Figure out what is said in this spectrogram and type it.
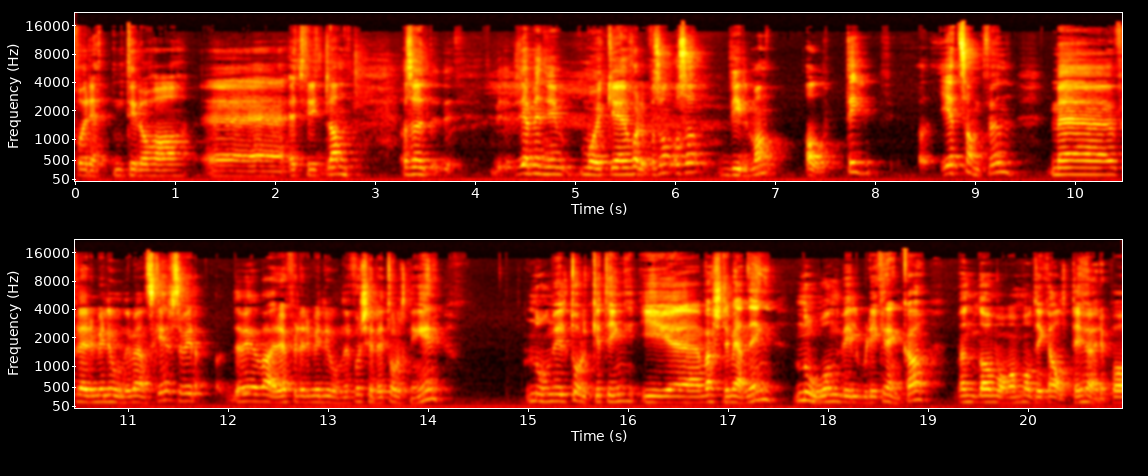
for retten til å ha eh, et fritt land. Altså, jeg mener vi må ikke holde på sånn. Og så vil man alltid I et samfunn med flere millioner mennesker, så vil det være flere millioner forskjellige tolkninger. Noen vil tolke ting i eh, verste mening. Noen vil bli krenka. Men da må man på en måte ikke alltid høre på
